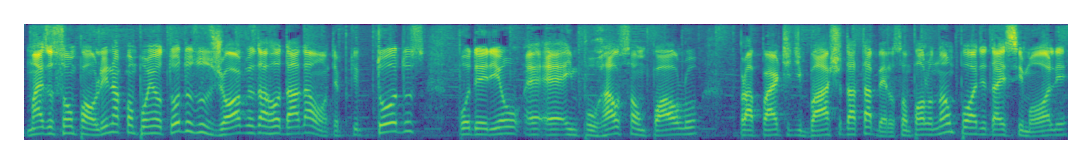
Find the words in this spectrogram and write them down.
mas o São Paulino acompanhou todos os jogos da rodada ontem, porque todos poderiam é, é, empurrar o São Paulo para a parte de baixo da tabela. O São Paulo não pode dar esse mole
